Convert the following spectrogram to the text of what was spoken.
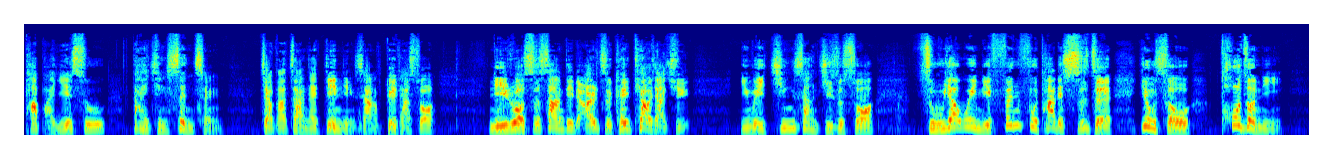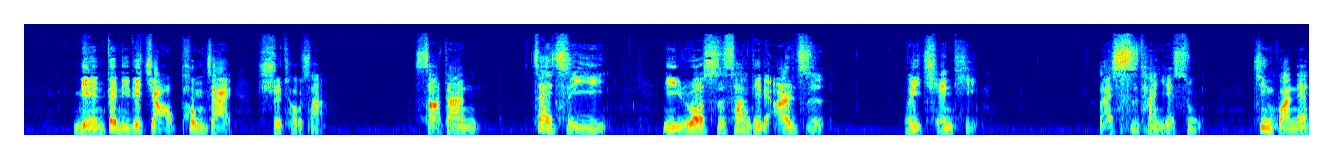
他把耶稣带进圣城，叫他站在殿顶上，对他说：“你若是上帝的儿子，可以跳下去。”因为经上记着说，主要为你吩咐他的使者，用手托着你，免得你的脚碰在石头上。撒旦再次以你若是上帝的儿子为前提来试探耶稣，尽管呢，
